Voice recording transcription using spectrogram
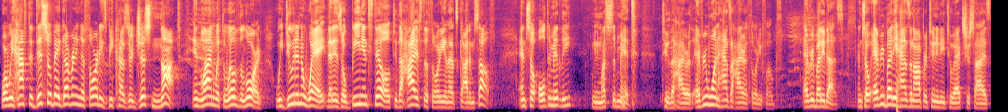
where we have to disobey governing authorities because they're just not in line with the will of the Lord, we do it in a way that is obedient still to the highest authority, and that's God Himself. And so ultimately, we must submit to the higher. Everyone has a higher authority, folks. Everybody does. And so everybody has an opportunity to exercise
